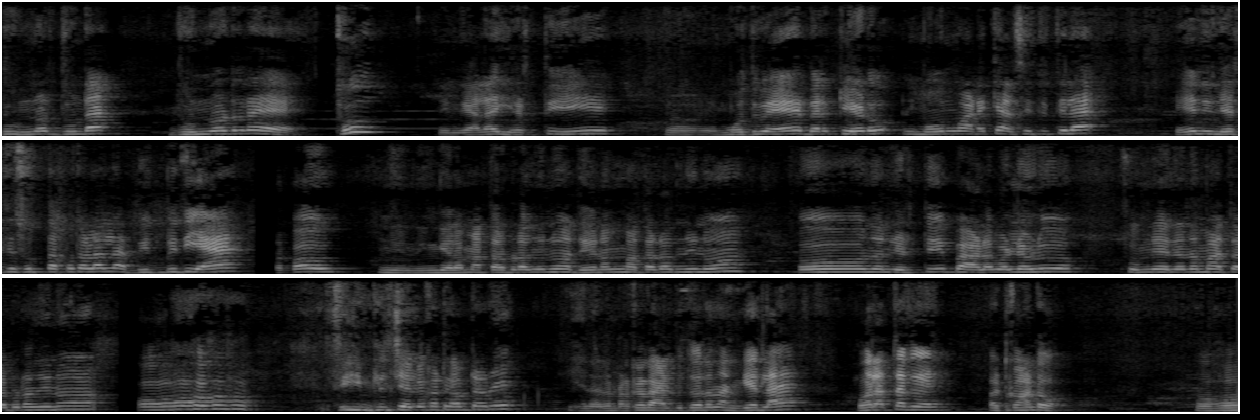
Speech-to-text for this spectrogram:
ದುಂಡ್ ದುಂಡ. ದುಂಡ್ ನೋಡ್ರೆ ಥೂ ನಿಮ್ಗೆಲ್ಲ ಎರ್ತಿ ಮದುವೆ ಬೇರೆ ಕೇಳು ನಿಮ್ಮ ಅವ್ನು ಮಾಡಕ್ಕೆ ಕೆಲಸ ಇತ್ತಿಲ್ಲ ಏ ನಿನ್ನ ಎತ್ತಿ ಸುತ್ತ ಕೂತಾಳಲ್ಲ ಬಿದ್ದು ಬಿದ್ದಿಯಾ? ಅಪ್ಪ ನೀನು ಹಿಂಗೆಲ್ಲ ಮಾತಾಡ್ಬೇಡ ನೀನು ಅದೇನಂಗೆ ಮಾತಾಡೋದು ನೀನು? ಓ ನನ್ನ ಇರ್ತಿ ಭಾಳ ಒಳ್ಳೆಯವಳು ಸುಮ್ಮನೆ ಏನೇನೋ ಮಾತಾಡ್ಬೇಡ ನೀನು. ಓ ಸೀನ್ಲಿ ಚೆಲ್ಲ ಕಟ್ಕೊಂಡ್ರೆ ಏನಾರು ಮಾಡ್ಕೊಂಡು ಆಗ್ಬಿಟ್ಟಾರ ನನಗೆಲ್ಲ ಹೊಲ ತಗೆ ಕಟ್ಕೊಂಡು ಓಹೋ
